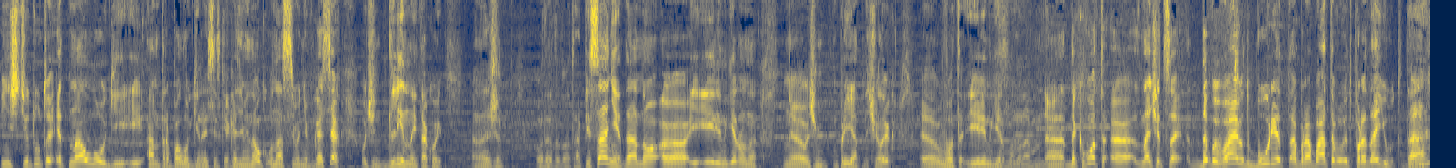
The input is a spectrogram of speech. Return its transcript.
Института этнологии и антропологии Российской Академии Наук. У нас сегодня в гостях очень длинный такой, э, значит, вот это вот описание, да, но э, Ирина Германовна э, очень приятный человек, э, вот, Ирина Германовна. Э, так вот, э, значит, добывают, бурят, обрабатывают, продают, да? Да.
